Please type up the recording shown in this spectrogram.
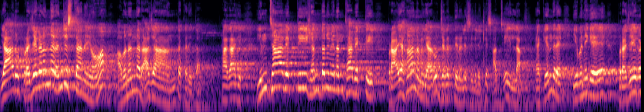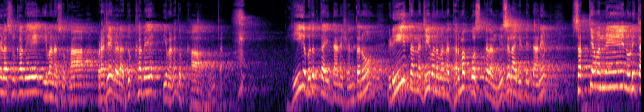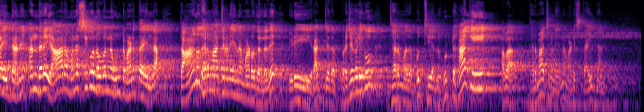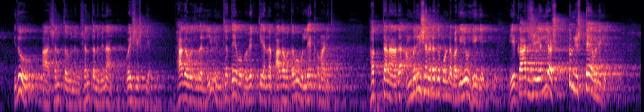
ಯಾರು ಪ್ರಜೆಗಳನ್ನು ರಂಜಿಸ್ತಾನೆಯೋ ಅವನನ್ನು ರಾಜ ಅಂತ ಕರೀತಾರೆ. ಹಾಗಾಗಿ ಇಂಥ ವ್ಯಕ್ತಿ ಶಂತನುವಿನಂಥ ವ್ಯಕ್ತಿ ಪ್ರಾಯ ನಮಗೆ ಯಾರೂ ಜಗತ್ತಿನಲ್ಲಿ ಸಿಗಲಿಕ್ಕೆ ಸಾಧ್ಯ ಇಲ್ಲ. ಯಾಕೆಂದರೆ ಇವನಿಗೆ ಪ್ರಜೆಗಳ ಸುಖವೇ ಇವನ ಸುಖ, ಪ್ರಜೆಗಳ ದುಃಖವೇ ಇವನ ದುಃಖ ಅಂತ. ಹೀಗೆ ಬದುಕ್ತಾ ಇದ್ದಾನೆ ಶಂತನು, ಇಡೀ ತನ್ನ ಜೀವನವನ್ನು ಧರ್ಮಕ್ಕೋಸ್ಕರ ಮೀಸಲಾಗಿಟ್ಟಿದ್ದಾನೆ, ಸತ್ಯವನ್ನೇ ನುಡಿತಾ ಇದ್ದಾನೆ, ಅಂದರೆ ಯಾರ ಮನಸ್ಸಿಗೂ ನೋವನ್ನು ಉಂಟು ಮಾಡ್ತಾ ಇಲ್ಲ ತಾನು ಧರ್ಮಾಚರಣೆಯನ್ನು ಮಾಡೋದಲ್ಲದೆ ಇಡೀ ರಾಜ್ಯದ ಪ್ರಜೆಗಳಿಗೂ ಧರ್ಮದ ಬುದ್ಧಿಯನ್ನು ಹುಟ್ಟು ಹಾಕಿ ಅವ ಧರ್ಮಾಚರಣೆಯನ್ನು ಮಾಡಿಸ್ತಾ ಇದ್ದಾನೆ. ಇದು ಆ ಶಂತವಿನ ಶಂತನುವಿನ ವೈಶಿಷ್ಟ್ಯ. ಭಾಗವತದಲ್ಲಿಯೂ ಇಂಥದ್ದೇ ಒಬ್ಬ ವ್ಯಕ್ತಿಯನ್ನು ಭಾಗವತವು ಉಲ್ಲೇಖ ಮಾಡಿತು ಭಕ್ತನಾದ ಅಂಬರೀಷ ನಡೆದುಕೊಂಡ ಬಗೆಯೂ ಹೀಗೆ. ಏಕಾದಶಿಯಲ್ಲಿ ಅಷ್ಟು ನಿಷ್ಠೆ ಅವನಿಗೆ.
